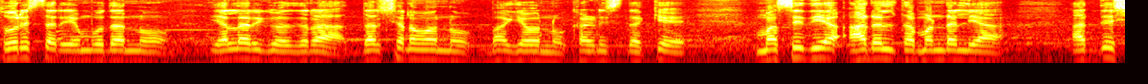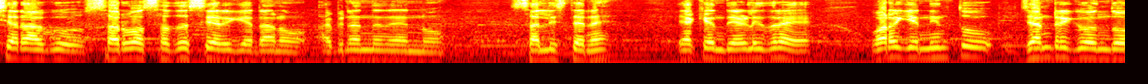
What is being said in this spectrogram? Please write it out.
ತೋರಿಸ್ತಾರೆ ಎಂಬುದನ್ನು ಎಲ್ಲರಿಗೂ ಅದರ ದರ್ಶನವನ್ನು, ಭಾಗ್ಯವನ್ನು ಕರುಣಿಸಿದ್ದಕ್ಕೆ ಮಸೀದಿಯ ಆಡಳಿತ ಮಂಡಳಿಯ ಅಧ್ಯಕ್ಷರಾಗೂ ಸರ್ವ ಸದಸ್ಯರಿಗೆ ನಾನು ಅಭಿನಂದನೆಯನ್ನು ಸಲ್ಲಿಸ್ತೇನೆ. ಯಾಕೆಂದು ಹೇಳಿದರೆ, ಹೊರಗೆ ನಿಂತು ಜನರಿಗೆ ಒಂದು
